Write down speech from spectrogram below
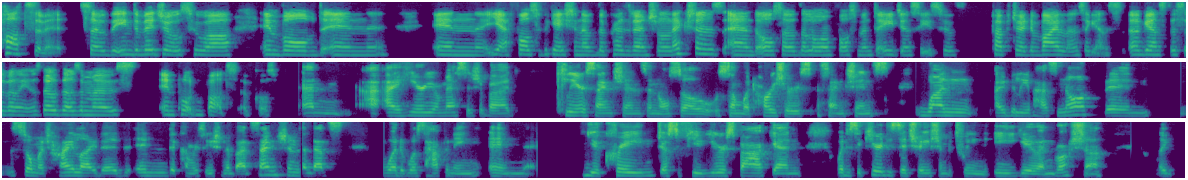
parts of it. So the individuals who are involved in in yeah falsification of the presidential elections and also the law enforcement agencies who've perpetrated violence against against the civilians those are the most important parts of course and i hear your message about clear sanctions and also somewhat harsher sanctions one i believe has not been so much highlighted in the conversation about sanctions and that's what was happening in Ukraine just a few years back and with the security situation between EU and Russia. Like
